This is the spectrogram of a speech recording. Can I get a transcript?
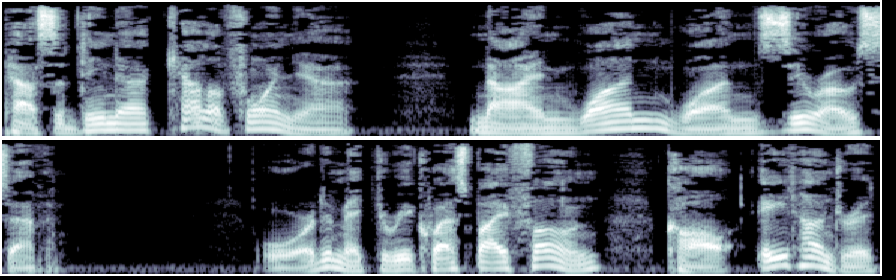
Pasadena, California, 91107. Or to make your request by phone, call 800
